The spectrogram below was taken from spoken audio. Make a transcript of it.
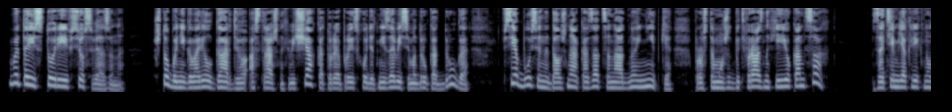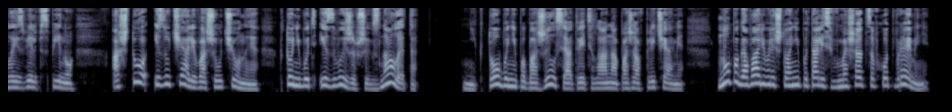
В этой истории все связано. Что бы ни говорил Гардио о страшных вещах, которые происходят независимо друг от друга, все бусины должны оказаться на одной нитке, просто, может быть, в разных ее концах. Затем я крикнула Извель в спину — «А что изучали ваши ученые? Кто-нибудь из выживших знал это?» «Никто бы не побожился», — ответила она, пожав плечами. «Но поговаривали, что они пытались вмешаться в ход времени».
